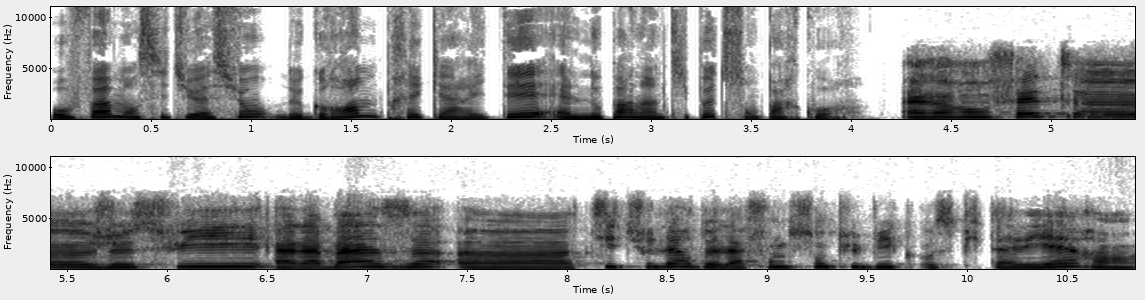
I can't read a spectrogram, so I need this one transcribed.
aux femmes en situation de grande précarité. Elle nous parle un petit peu de son parcours. Alors en fait, euh, je suis à la base euh, titulaire de la fonction publique hospitalière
